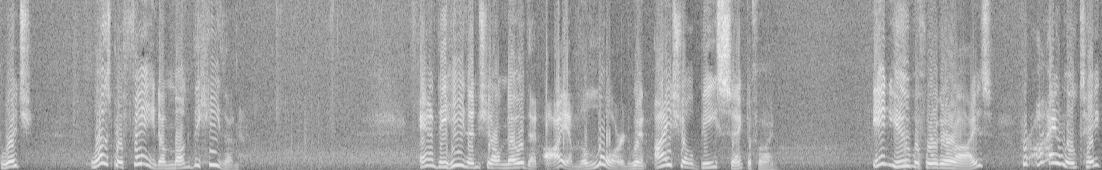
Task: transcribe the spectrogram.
which was profaned among the heathen. And the heathen shall know that I am the Lord when I shall be sanctified in you before their eyes. For I will take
